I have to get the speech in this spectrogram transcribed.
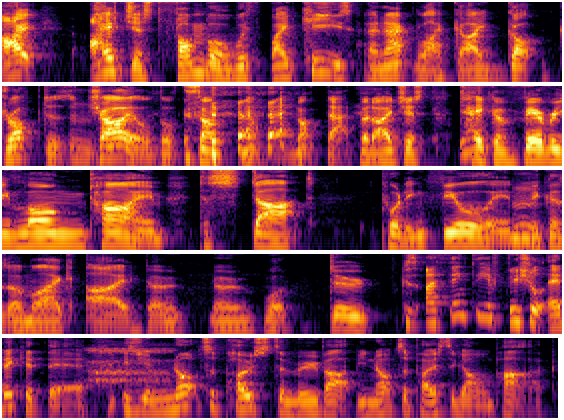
i i just fumble with my keys and act like i got dropped as a Hmm. child or something no, not that but i just take a very long time to start putting fuel in because i'm like i don't know what to do. Because I think the official etiquette there is you're not supposed to move up. You're not supposed to go and park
